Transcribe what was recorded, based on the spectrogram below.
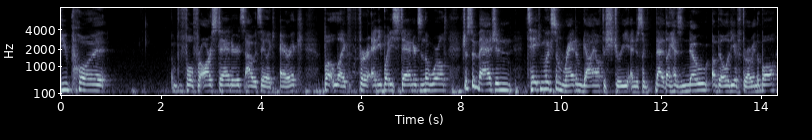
you put for for our standards, I would say like Eric, but like for anybody's standards in the world, just imagine taking like some random guy off the street and just like that like has no ability of throwing the ball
